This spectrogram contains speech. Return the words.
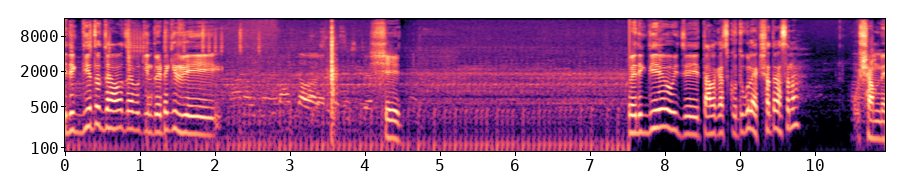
এদিক দিয়ে তো যাওয়া যাবে কিন্তু এটা কি এদিক দিয়ে ওই যে তাল গাছ কতগুলো একসাথে আছে না? ওর সামনে।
